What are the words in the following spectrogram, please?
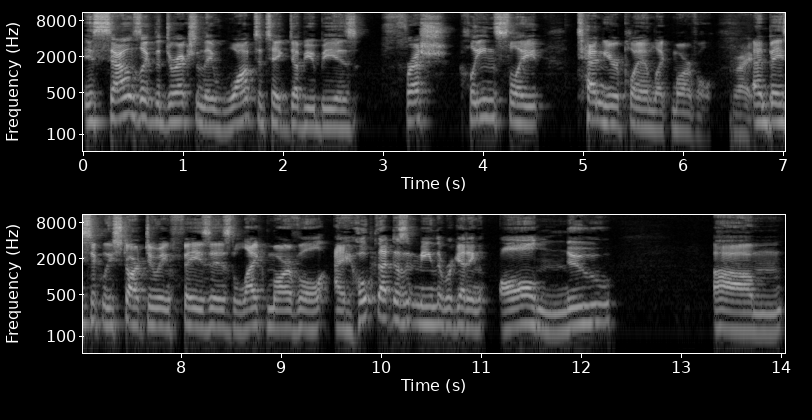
it sounds like the direction they want to take WB is fresh, clean slate, ten year plan like Marvel Right. and basically start doing phases like Marvel. I hope that doesn't mean that we're getting all new um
